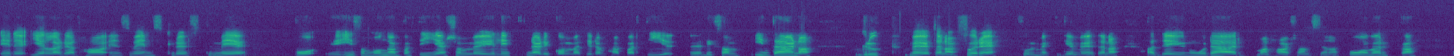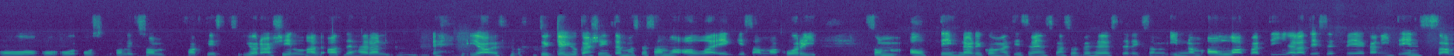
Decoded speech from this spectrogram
är det, gäller det att ha en svensk röst med på, i så många partier som möjligt när det kommer till de här parti, eh, liksom, interna gruppmötena före fullmäktigemötena. Att det är ju nog där man har chansen att påverka och, och, och, och, och liksom faktiskt göra skillnad. Att det här, jag tycker ju kanske inte att man ska samla alla ägg i samma korg. Som alltid när det kommer till svenskan så behövs det liksom inom alla partier att SFP kan inte ensam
